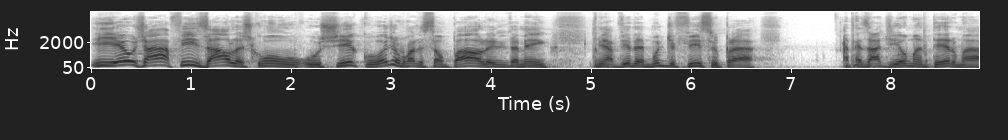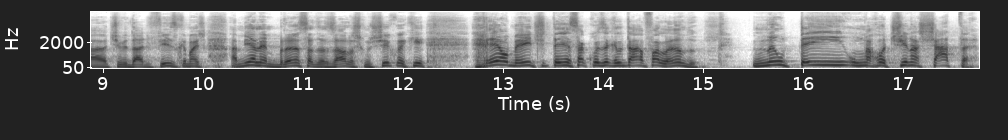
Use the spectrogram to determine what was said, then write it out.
e eu já fiz aulas com o Chico. Hoje eu moro em São Paulo, ele também minha vida é muito difícil para apesar de eu manter uma atividade física, mas a minha lembrança das aulas com o Chico é que realmente tem essa coisa que ele estava falando. Não tem uma rotina chata.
